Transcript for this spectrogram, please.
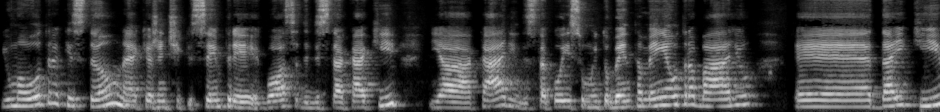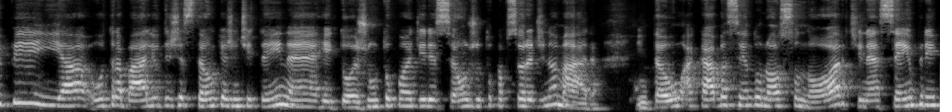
E uma outra questão né, que a gente sempre gosta de destacar aqui, e a Karen destacou isso muito bem também, é o trabalho é, da equipe e a, o trabalho de gestão que a gente tem, né, reitor, junto com a direção, junto com a professora Dinamara. Então, acaba sendo o nosso norte, né, sempre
